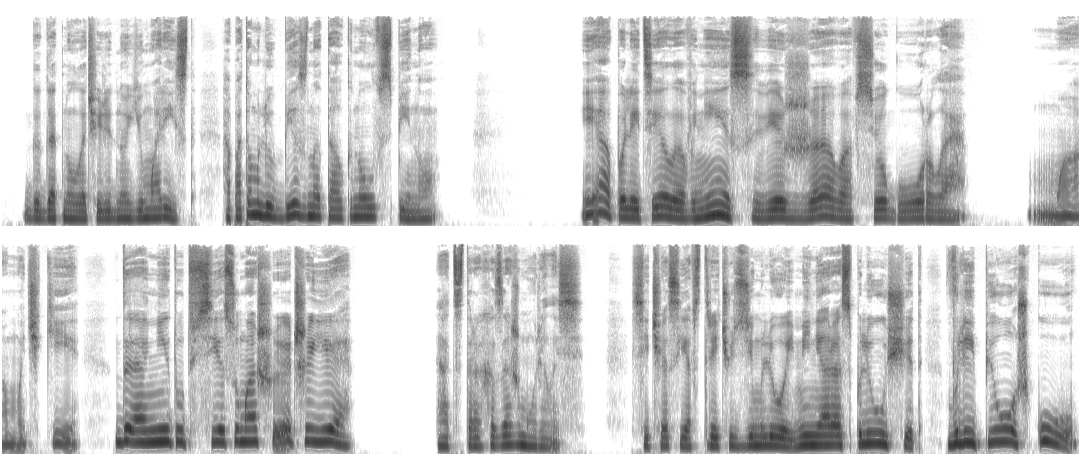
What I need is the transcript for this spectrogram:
— гоготнул очередной юморист, а потом любезно толкнул в спину. Я полетела вниз, визжа во всё горло. «Мамочки!» Да они тут все сумасшедшие!» От страха зажмурилась. «Сейчас я встречусь с землей, меня расплющит, в лепешку.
